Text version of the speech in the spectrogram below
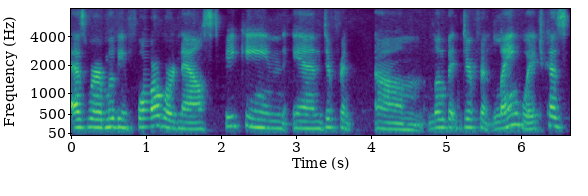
as we're moving forward now, speaking in different, um, a little bit different language, because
